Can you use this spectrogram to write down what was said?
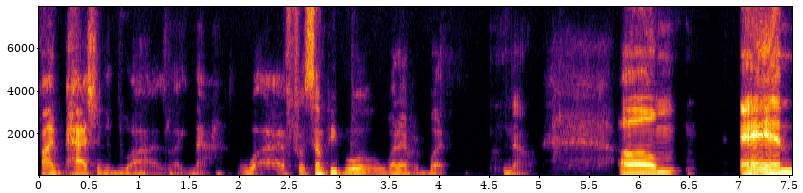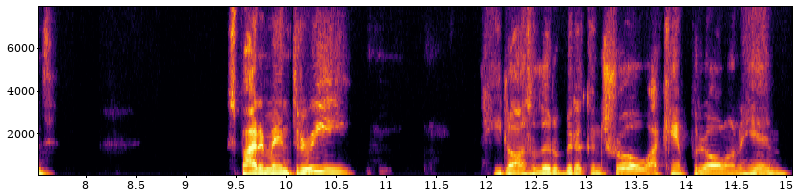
find passion to do Oz? Like, nah. For some people, whatever, but no. Um, and Spider-Man 3, he lost a little bit of control. I can't put it all on him.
